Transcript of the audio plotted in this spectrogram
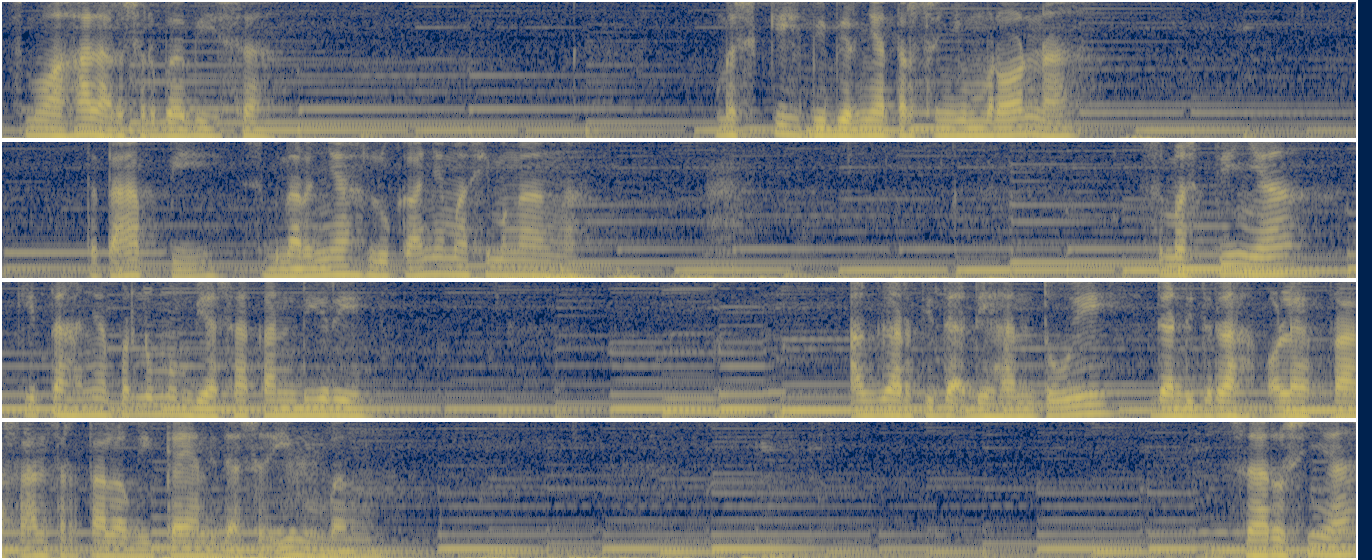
Semua hal harus serba bisa. Meski bibirnya tersenyum merona, tetapi sebenarnya lukanya masih menganga. Semestinya kita hanya perlu membiasakan diri agar tidak dihantui dan diderah oleh perasaan serta logika yang tidak seimbang. Seharusnya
